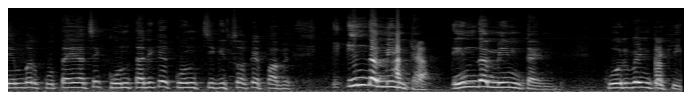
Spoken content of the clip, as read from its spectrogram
চেম্বার কোথায় আছে কোন তারিখে কোন চিকিৎসকে পাবেন। In the meantime in the meantime. করবেনটা কি?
